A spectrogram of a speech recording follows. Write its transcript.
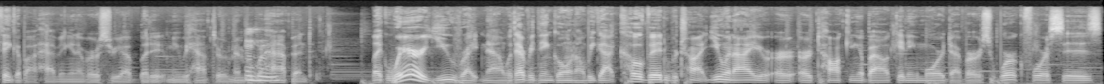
think about having anniversary of. But it, I mean, we have to remember what Mhm. happened. Like, where are you right now with everything going on? We got COVID. We're trying. You and I are, are, are talking about getting more diverse workforces.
